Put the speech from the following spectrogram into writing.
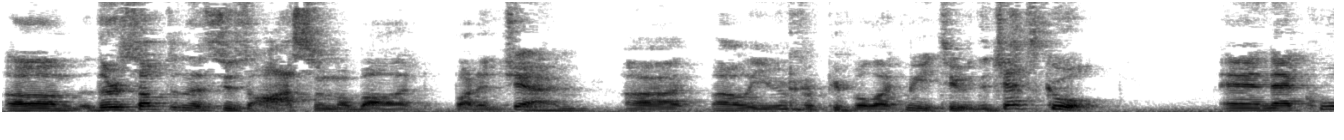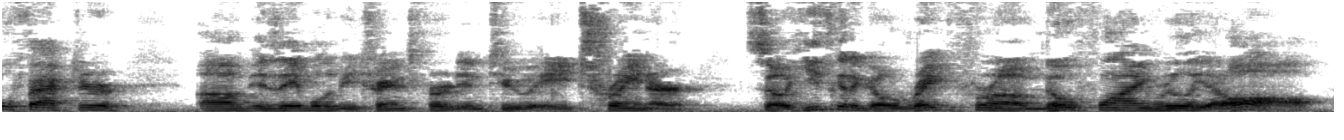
um, there's something that's just awesome about about a jet. Mm-hmm. Uh, well, even for people like me too. The jet's cool. And that cool factor um, is able to be transferred into a trainer so he's going to go right from no flying really at all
